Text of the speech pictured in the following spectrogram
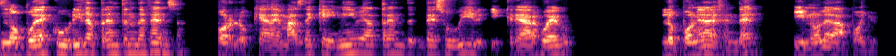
no puede cubrir a Trent en defensa, por lo que además de que inhibe a Trent de subir y crear juego, lo pone a defender y no le da apoyo.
